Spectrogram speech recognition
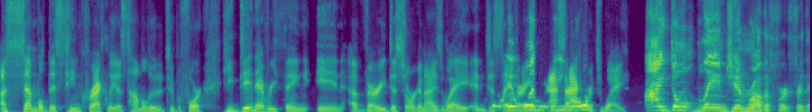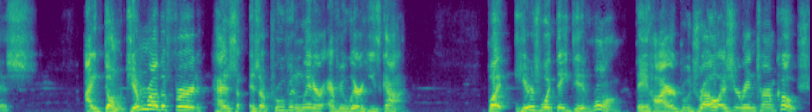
assembled this team correctly, as Tom alluded to before. He did everything in a very disorganized way and just Well, a very ass you know what? backwards way. I don't blame Jim Rutherford for this. I don't. Jim Rutherford has is a proven winner everywhere he's gone. But here's what they did wrong. They hired Boudreau as your interim coach.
